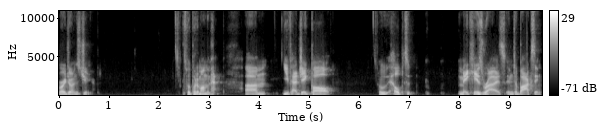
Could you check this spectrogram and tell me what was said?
Roy Jones Jr. That's what put him on the map. Um, you've had Jake Paul, who helped make his rise into boxing.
